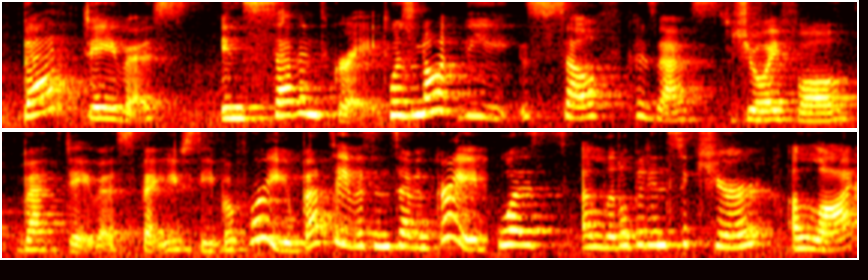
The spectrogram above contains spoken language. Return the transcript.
Beth Davis in seventh grade was not the self possessed, joyful Beth Davis that you see before you. Beth Davis in seventh grade was a little bit insecure, a lot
